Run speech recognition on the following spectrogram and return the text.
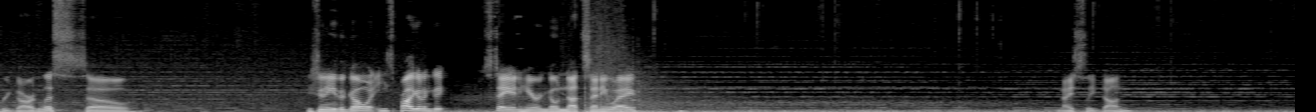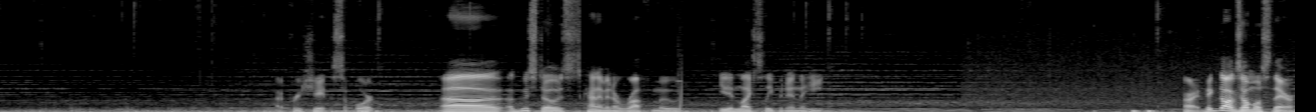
regardless. So he's to either go... He's probably going to stay in here and go nuts anyway. Nicely done. I appreciate the support. Uh, Augusto's kind of in a rough mood. He didn't like sleeping in the heat. Alright, big dog's almost there.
